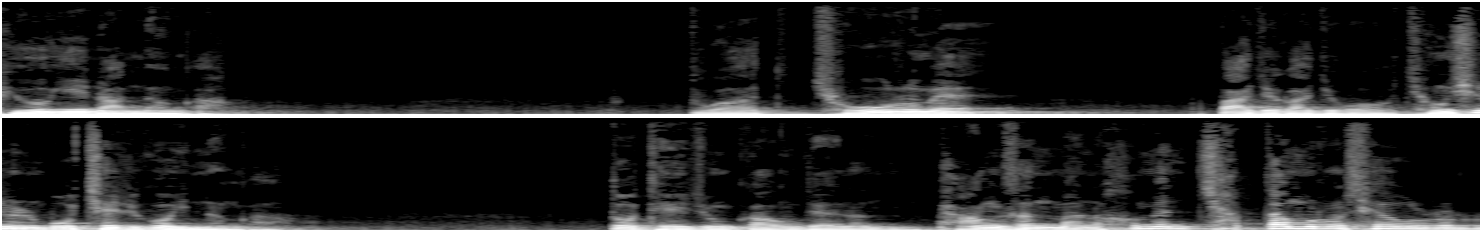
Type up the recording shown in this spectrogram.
병이 났는가 누가 졸음에 빠져가지고 정신을 못 차리고 있는가? 또 대중 가운데는 방선만 하면 잡담으로 세월을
